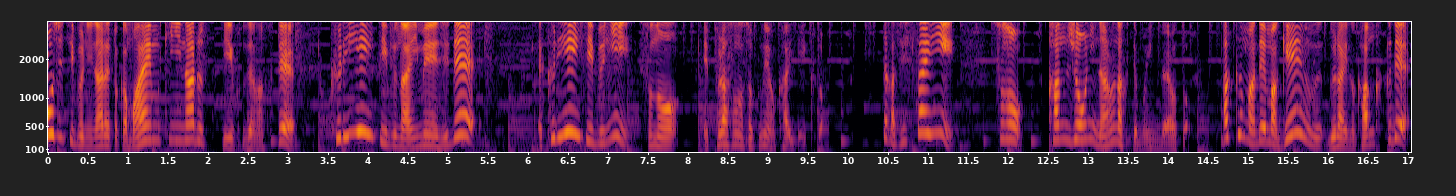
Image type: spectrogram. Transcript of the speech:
ポジティブになれとか前向きになるっていうことではなくて、クリエイティブなイメージで、クリエイティブにそのプラスの側面を書いていくと。だから実際に、その感情にならなくてもいいんだよと。あくまで、まあゲームぐらいの感覚で、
